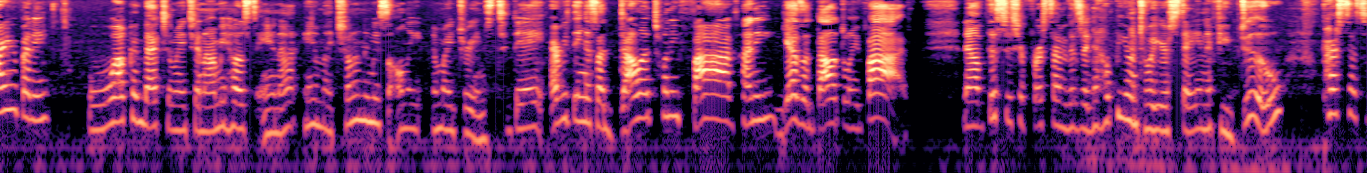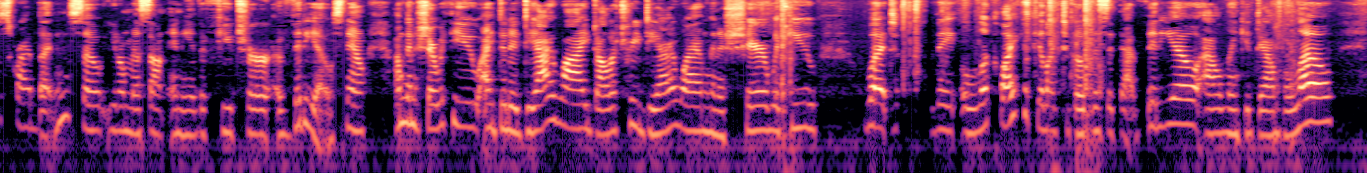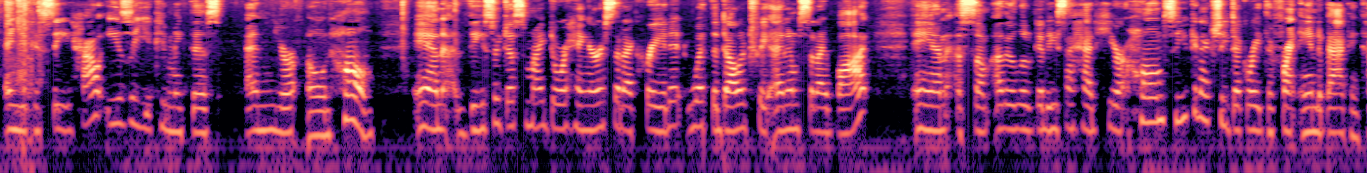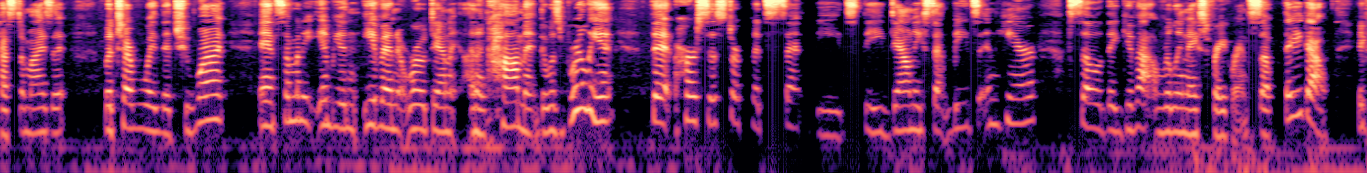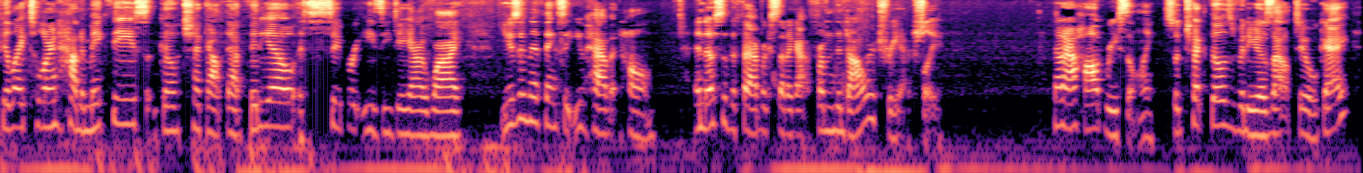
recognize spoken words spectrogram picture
Hi everybody, welcome back to my channel. I'm your host Ana and my channel name is Only in My Dreams. Today everything is a dollar twenty-five, honey. Yes, a dollar twenty-five. Now if this is your first time visiting, I hope you enjoy your stay and if you do, press that subscribe button so you don't miss out any of the future videos. Now I'm going to share with you, I did a DIY, Dollar Tree DIY. I'm going to share with you what they look like. If you'd like to go visit that video, I'll link it down below and you can see how easily you can make this in your own home. And these are just my door hangers that I created with the Dollar Tree items that I bought and some other little goodies I had here at home. So you can actually decorate the front and the back and customize it whichever way that you want. And somebody even, even wrote down in a comment that was brilliant that her sister puts scent beads, the downy scent beads in here. So they give out a really nice fragrance. So there you go. If you'd like to learn how to make these, go check out that video. It's super easy DIY using the things that you have at home. And those are the fabrics that I got from the Dollar Tree actually that I hauled recently. So check those videos out too, okay?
